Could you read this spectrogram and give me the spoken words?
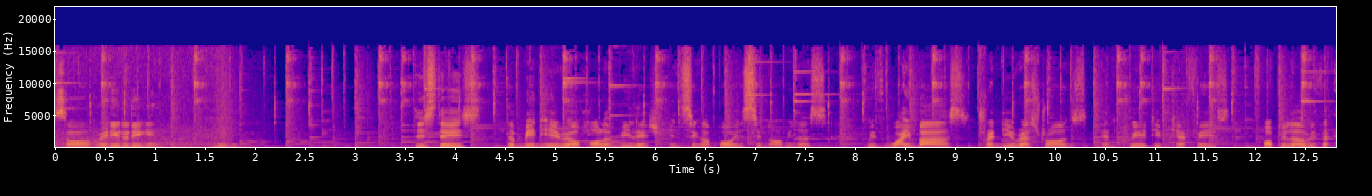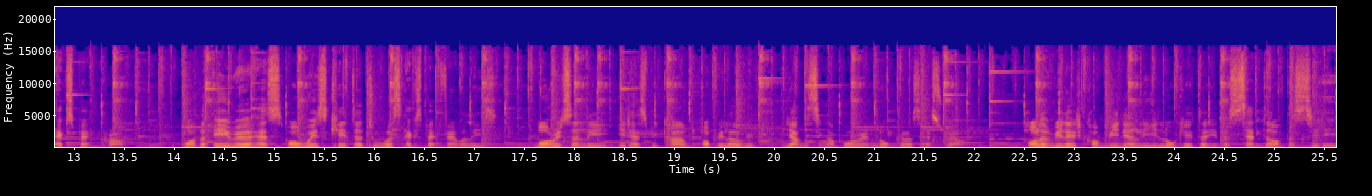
So ready to dig in? These days, the main area of Holland Village in Singapore is synonymous with wine bars, trendy restaurants and creative cafes, popular with the expat crowd. While the area has always catered towards expat families, more recently it has become popular with young Singaporean locals as well. Holland Village, conveniently located in the center of the city,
